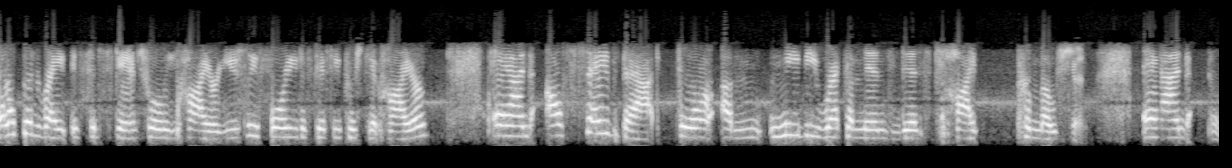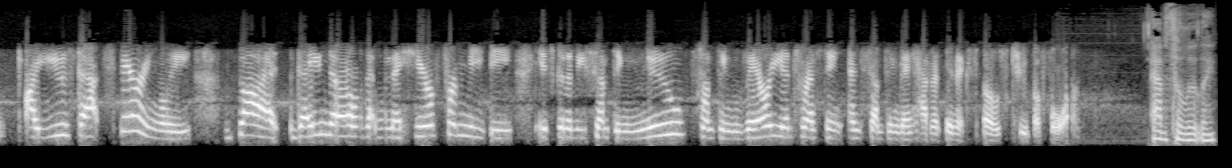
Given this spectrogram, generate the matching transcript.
open rate is substantially higher, usually 40 to 50% higher. And I'll save that for a Mebe recommends this type promotion. And I use that sparingly, but they know that when they hear from Mebe, it's going to be something new, something very interesting, and something they haven't been exposed to before. Absolutely.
